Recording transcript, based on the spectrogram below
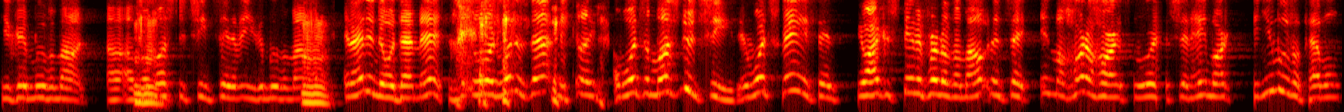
you can move a mountain of mm-hmm. a mustard seed seed that you can move a mountain. Mm-hmm. And I didn't know what that meant. Like, Lord, what does that mean? Like, what's a mustard seed and what's faith? And you know, I could stand in front of a mountain and say, in my heart of hearts, the Lord said, Hey, Mark, can you move a pebble?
